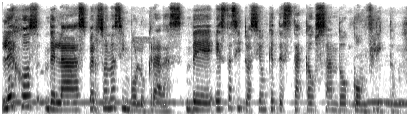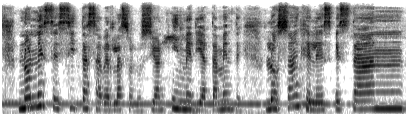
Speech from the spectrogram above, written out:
lejos de las personas involucradas, de esta situación que te está causando conflicto. No necesitas saber la solución inmediatamente. Los ángeles están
